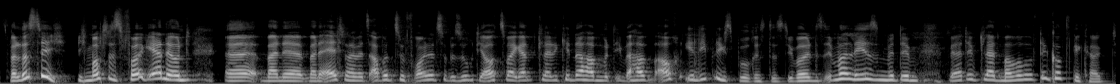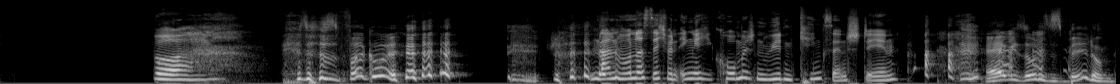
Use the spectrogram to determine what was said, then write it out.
Es war lustig. Ich mochte es voll gerne und äh, meine, meine Eltern haben jetzt ab und zu Freunde zu Besuch, die auch zwei ganz kleine Kinder haben und die haben auch ihr Lieblingsbuch ist das. Die wollen es immer lesen mit dem, wer hat dem kleinen Maulwurf auf den Kopf gekackt. Boah. Das ist voll cool. Dann wunderst dich, wenn irgendwelche komischen, weirden Kinks entstehen. Hä, wieso? Das ist Bildung.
